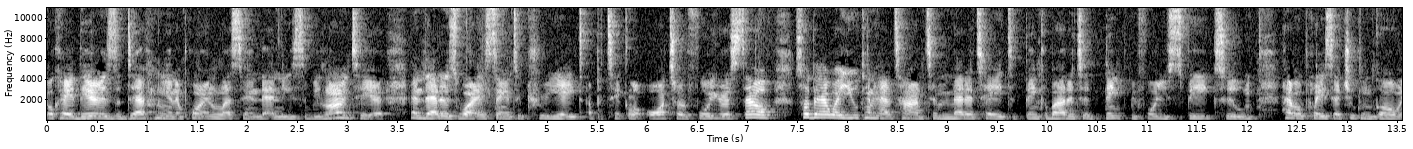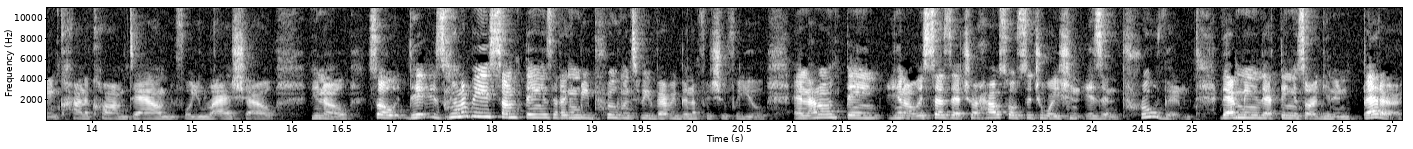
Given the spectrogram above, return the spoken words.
Okay, there is definitely an important lesson that needs to be learned here. And that is why it's saying to create a particular altar for yourself so that way you can have time to meditate, to think about it, to think before you speak, to have a place that you can go and kind of calm down before you lash out you know so there's going to be some things that are going to be proven to be very beneficial for you and i don't think you know it says that your household situation is improving that means that things are getting better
